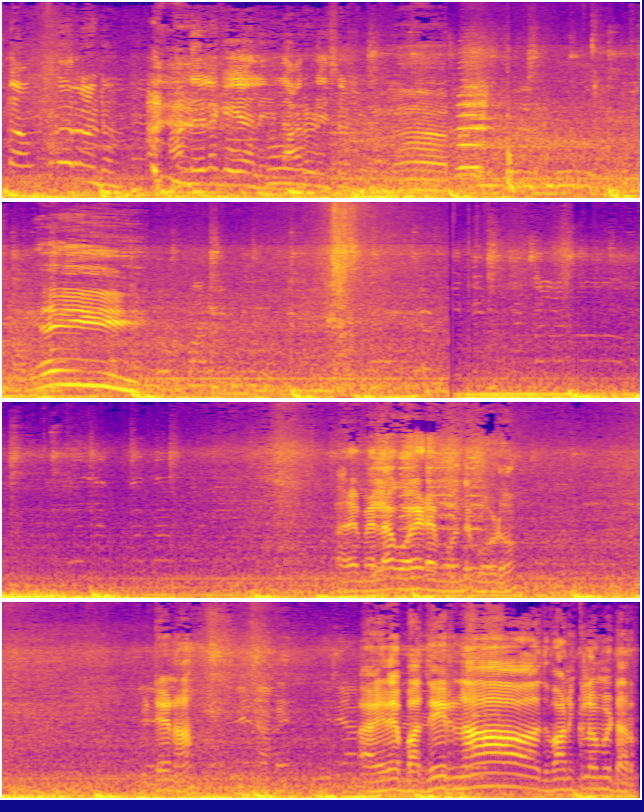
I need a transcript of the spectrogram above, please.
చంపుతారు అంట ఆ నెలకి వేయాలి ఆరోడు వేసాడు అరే మెల్లగా పోయాడే ముందు బోడు ఇటేనా అయితే బద్రీనాథ్ వన్ కిలోమీటర్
